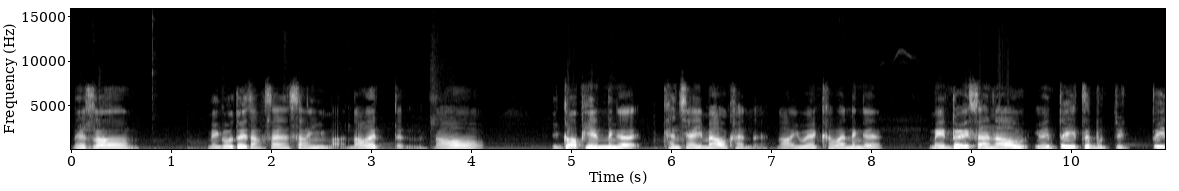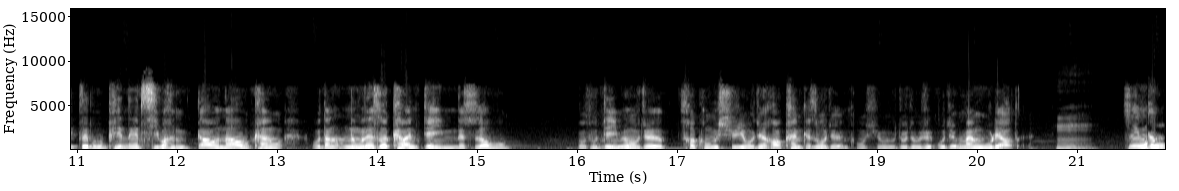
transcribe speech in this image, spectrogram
那个时候美国队长三上映嘛，然后在等，然后预告片那个看起来也蛮好看的，然后因为看完那个美队三，然后因为对这部对对这部片那个期望很高，然后我看我当我那时候看完电影的时候，我。走出电影院，我觉得超空虚，我觉得好看，可是我觉得很空虚，我觉得我觉得我觉得蛮无聊的。嗯，是因为我，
